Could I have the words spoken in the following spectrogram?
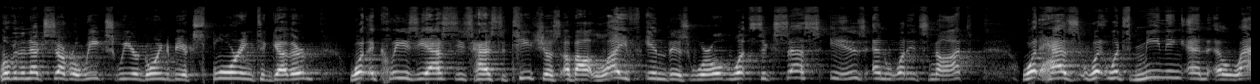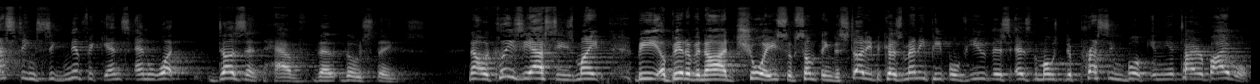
Over the next several weeks, we are going to be exploring together what Ecclesiastes has to teach us about life in this world, what success is and what it's not, what has what, what's meaning and a lasting significance, and what doesn't have the, those things. Now, Ecclesiastes might be a bit of an odd choice of something to study because many people view this as the most depressing book in the entire Bible.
